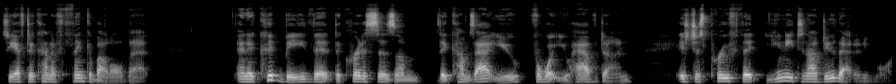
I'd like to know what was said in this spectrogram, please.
So you have to kind of think about all that. And it could be that the criticism that comes at you for what you have done is just proof that you need to not do that anymore.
